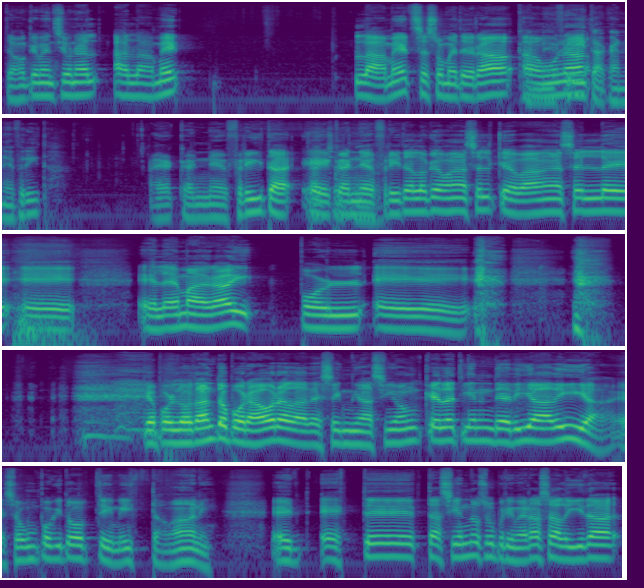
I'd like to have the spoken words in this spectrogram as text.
tengo que mencionar a la MED. La MED se someterá a Carne una frita, carne frita. eh, carne frita. Eh, carne frita es lo que van a hacer, que van a hacerle el MRI por... eh, que por lo tanto, por ahora, la designación que le tienen de día a día, eso es un poquito optimista, Manny. El- Este está haciendo su primera salida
